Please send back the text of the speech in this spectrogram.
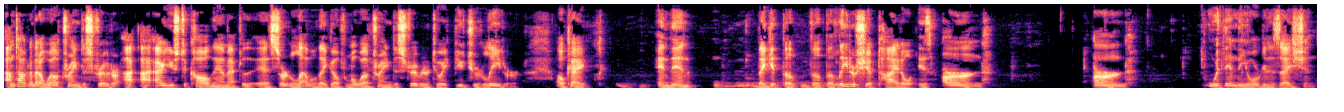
i'm talking about a well-trained distributor I, I, I used to call them after a certain level they go from a well-trained distributor to a future leader okay and then they get the, the, the leadership title is earned earned within the organization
